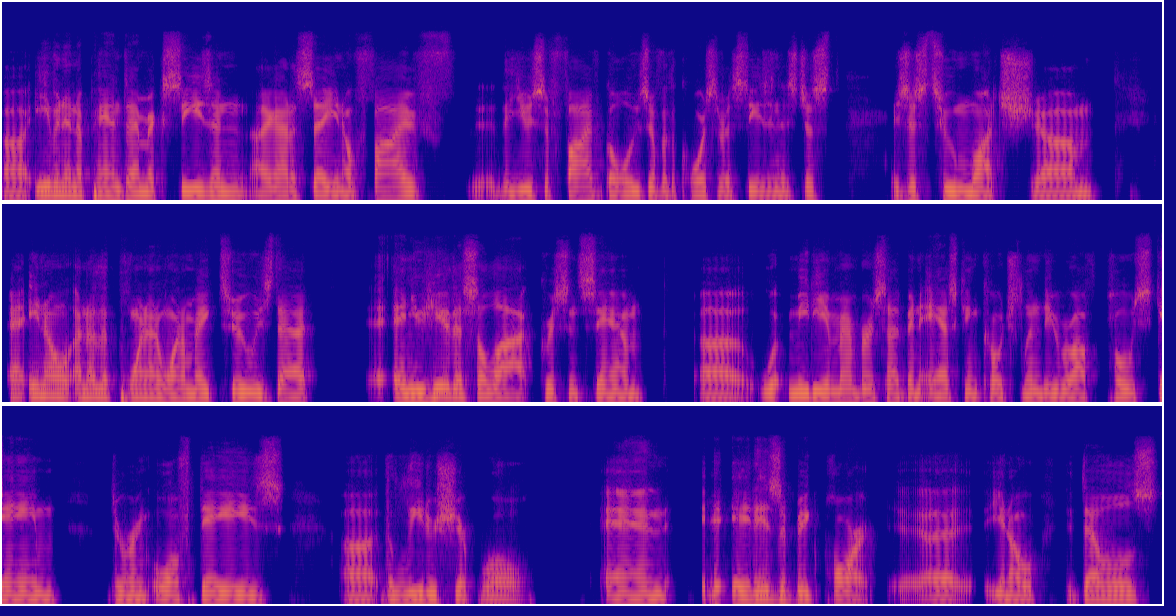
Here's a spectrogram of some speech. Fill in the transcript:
uh, even in a pandemic season, I got to say, you know, five, the use of five goalies over the course of a season is just, is just too much. Um, and, you know, another point I want to make too is that, and you hear this a lot, Chris and Sam, uh, what media members have been asking Coach Lindy Ruff post game during off days, uh, the leadership role and it, it is a big part. Uh, you know, the Devils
